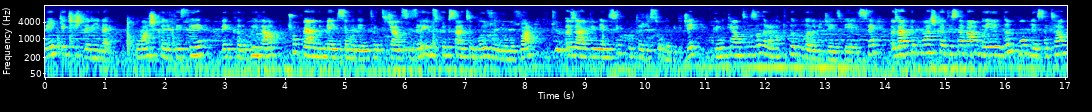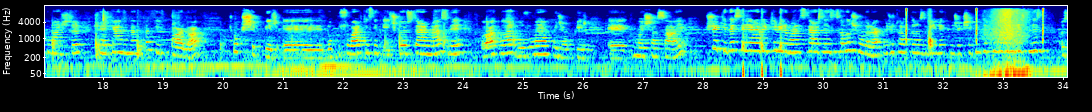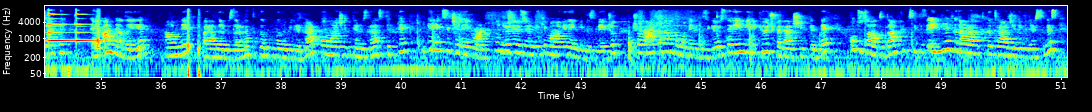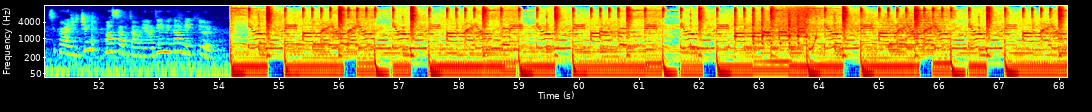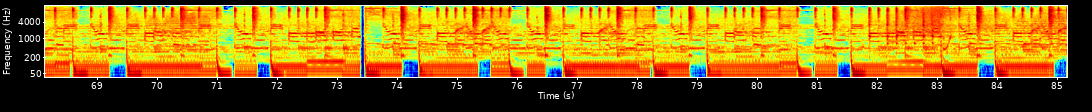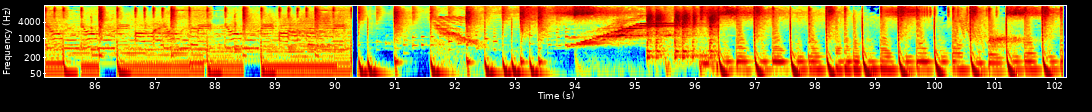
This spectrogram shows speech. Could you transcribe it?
renk geçişleriyle, kumaş kalitesi ve kalıbıyla çok beğendiğim bir elbise modelini tanıtacağım sizlere. 140 santim boy uzunluğumuz var. Tüm özel günlerinizin kurtarıcısı olabilecek, günlük hayatınızda da rahatlıkla kullanabileceğiniz bir elbise. Özellikle kumaş kalitesine ben bayıldım. Buble saten kumaştır. Şöyle kendinden hafif parlak, çok şık bir e, dokusu var. Kesinlikle iç göstermez ve kolay kolay bozulma yapmayacak bir e, kumaşa sahip. Şu şekilde seyyar bir kemeri var. İsterseniz salış olarak vücut hatlarınızı belirtmeyecek şekilde kullanabilirsiniz. Özellikle e, anne adayı hamile bayanlarımız da rahatlıkla kullanabilirler. Kol manşetlerimiz lastikli. İki renk seçeneğim var. Pudra ve üzerindeki mavi rengimiz mevcut. Şöyle arkadan da modelimizi göstereyim. 1, 2, 3 beden şeklinde 36'dan 48-50'ye kadar rahatlıkla tercih edebilirsiniz. Sipariş için WhatsApp'tan veya DM'den bekliyorum.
